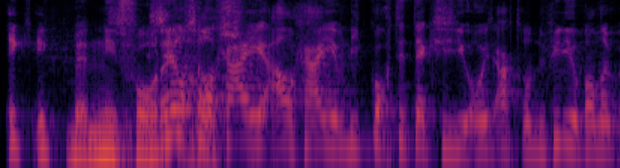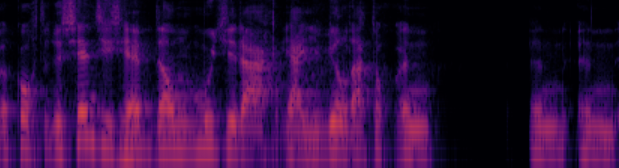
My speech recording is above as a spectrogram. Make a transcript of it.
Ik, ik ben niet voor Zelfs al regels. ga, je, al ga je die korte tekstjes die je ooit achter op de videobanden korte recensies hebt, dan moet je daar, ja, je wil daar toch een, een, een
